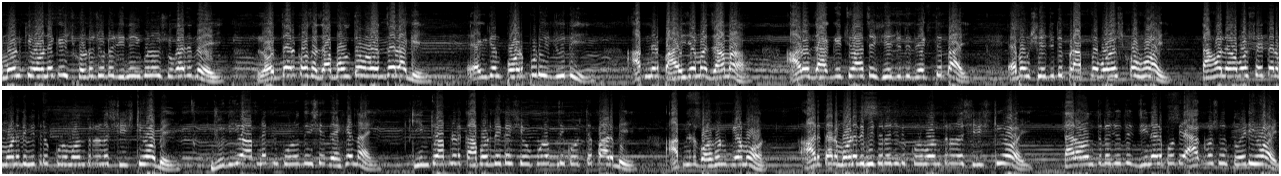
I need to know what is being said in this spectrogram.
এমনকি অনেকেই ছোট ছোট জিনিসগুলো শুকাতে দেয়। লজ্জার কথা, যা বলতেও লজ্জা লাগে। একজন পরপুরুষ যদি আপনার পায়জামা, জামা আরও যা কিছু আছে সে যদি দেখতে পায় এবং সে যদি প্রাপ্তবয়স্ক হয়, তাহলে অবশ্যই তার মনের ভিতরে কুমন্ত্রণার সৃষ্টি হবে। যদিও আপনাকে কোনোদিন সে দেখে নাই, কিন্তু আপনার কাপড় দেখে সে উপলব্ধি করতে পারবে। আপনার গঠন কেমন? আর তার মনের ভিতরে যদি কুমন্ত্রণার সৃষ্টি হয়, তার অন্তরে যদি জিনের প্রতি আকর্ষণ তৈরি হয়,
